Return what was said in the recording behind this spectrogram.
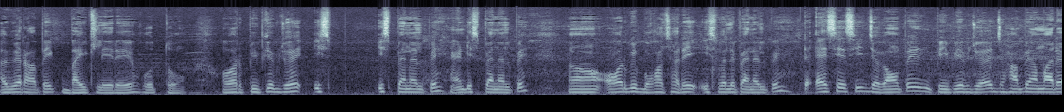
अगर आप एक बाइक ले रहे हो तो। और पीपीएफ जो है, इस इस पैनल पे एंड इस पैनल पे और भी बहुत सारे इस वाले पैनल पे तो ऐसी ऐसी जगहों पे पीपीएफ जो है, जहाँ पे हमारा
